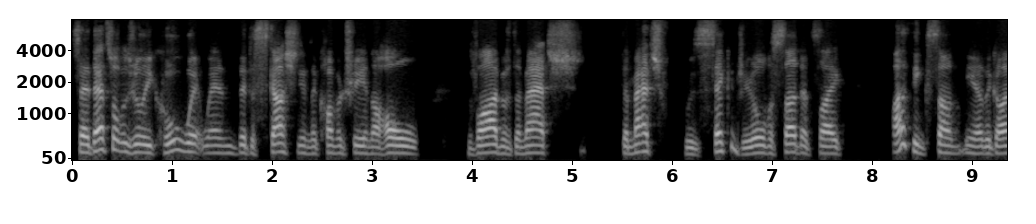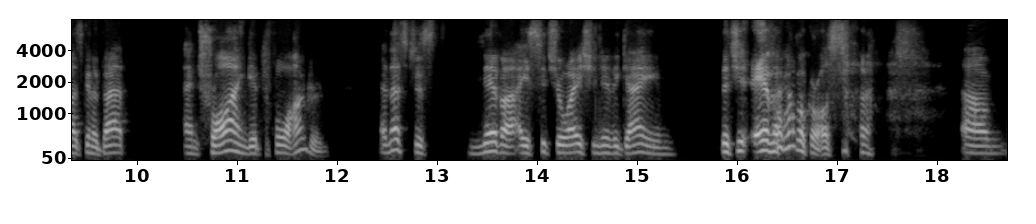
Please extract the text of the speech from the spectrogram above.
So that's what was really cool when, when the discussion in the commentary and the whole vibe of the match, the match was secondary. All of a sudden, it's like, I think some, you know, the guy's going to bat and try and get to 400. And that's just never a situation in a game that you ever come across. um,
